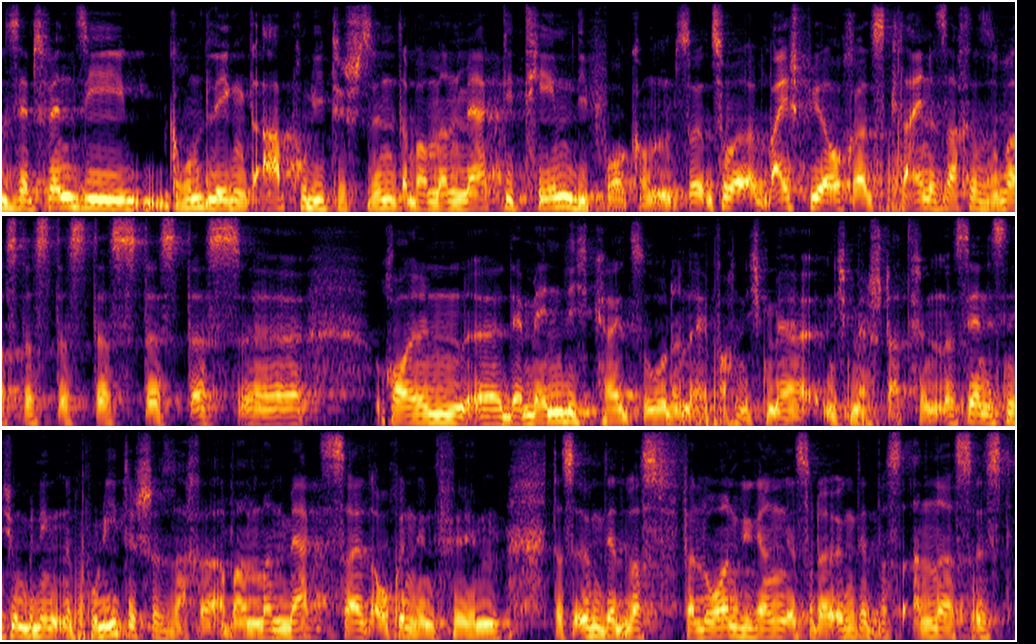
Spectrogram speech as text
selbst wenn sie grundlegend apolitisch sind, aber man merkt die Themen, die vorkommen. So, zum Beispiel auch als kleine Sache sowas, dass das, das, das, das äh, Rollen äh, der Männlichkeit so dann einfach nicht mehr, nicht mehr stattfinden. Das ist ja jetzt nicht unbedingt eine politische Sache, aber man merkt es halt auch in den Filmen, dass irgendetwas verloren gegangen ist oder irgendetwas anders ist.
